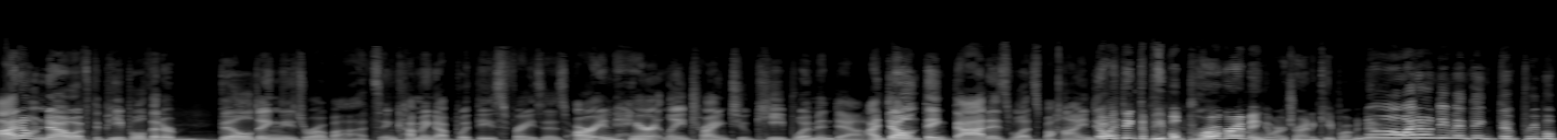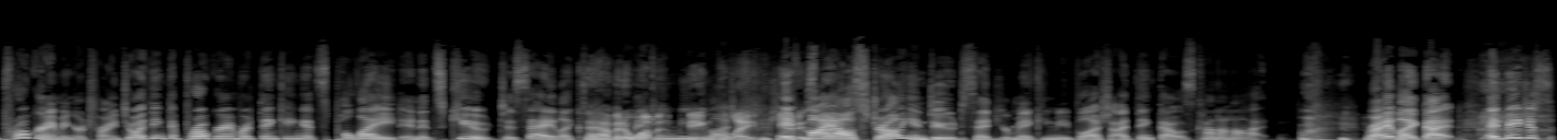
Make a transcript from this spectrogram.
I don't know if the people that are building these robots and coming up with these phrases are inherently trying to keep women down. I don't think that is what's behind no, it. No, I think the people programming them are trying to keep women No, down. No, I don't even think the people programming are trying to. I think the programmer thinking it's polite and it's cute to say, like, To "Oh, have it a woman- being blush." polite and cute If my Australian dude said, "You're making me blush," I'd think that was kind of hot, right? Like that. It may just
